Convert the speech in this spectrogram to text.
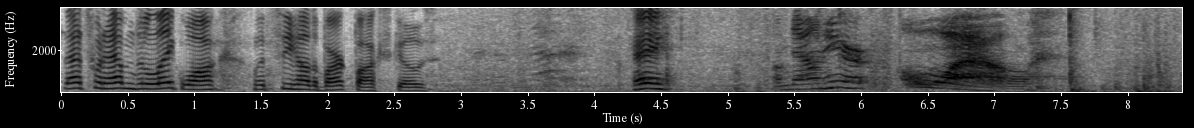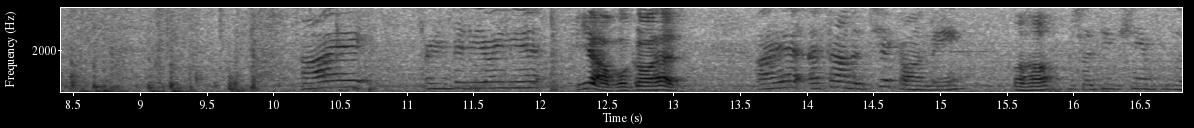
that's what happened to the lake walk. Let's see how the bark box goes. Hey, I'm down here. Oh, wow. Hi, are you videoing it? Yeah, well, go ahead. I I found a tick on me, Uh huh. which I think came from the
